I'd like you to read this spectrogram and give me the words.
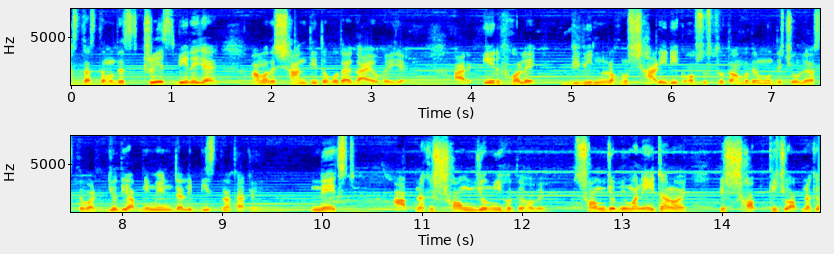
আস্তে আস্তে আমাদের স্ট্রেস বেড়ে যায়, আমাদের শান্তি তো কোথায় গায়েব হয়ে যায়। আর এর ফলে বিভিন্ন রকম শারীরিক অসুস্থতা আমাদের মধ্যে চলে আসতে পারে, যদি আপনি মেন্টালি পিস না থাকেন। নেক্সট আপনাকে সংযমী হতে হবে। সংযমী মানে এটা নয় যে সব কিছু আপনাকে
